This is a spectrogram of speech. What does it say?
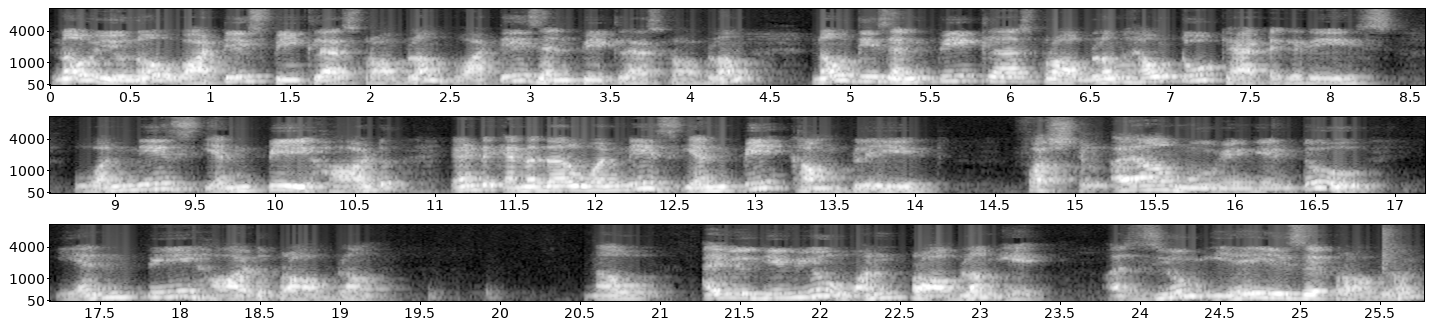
Now you know what is P class problem, what is NP class problem. Now these NP class problem have two categories. One is NP hard and another one is NP complete. First, I am moving into NP hard problem. Now, I will give you one problem A. Assume A is a problem.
